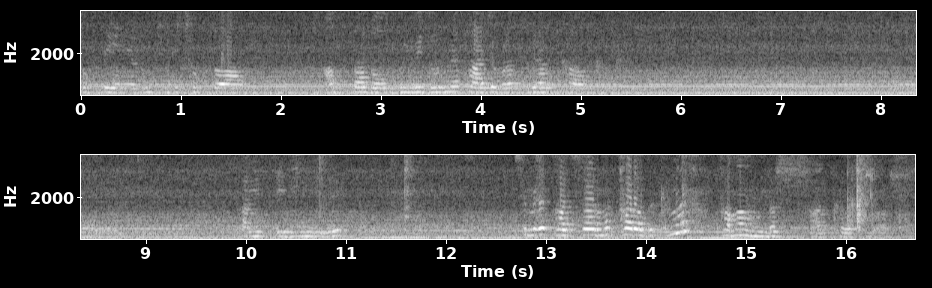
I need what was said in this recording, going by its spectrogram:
çok beğeniyorum çünkü çok doğal. Asla dolgu gibi durmuyor. Sadece burası biraz kalkık. Tam istediğim gibi. Şimdi saçlarımı taradık mı tamamdır arkadaşlar.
